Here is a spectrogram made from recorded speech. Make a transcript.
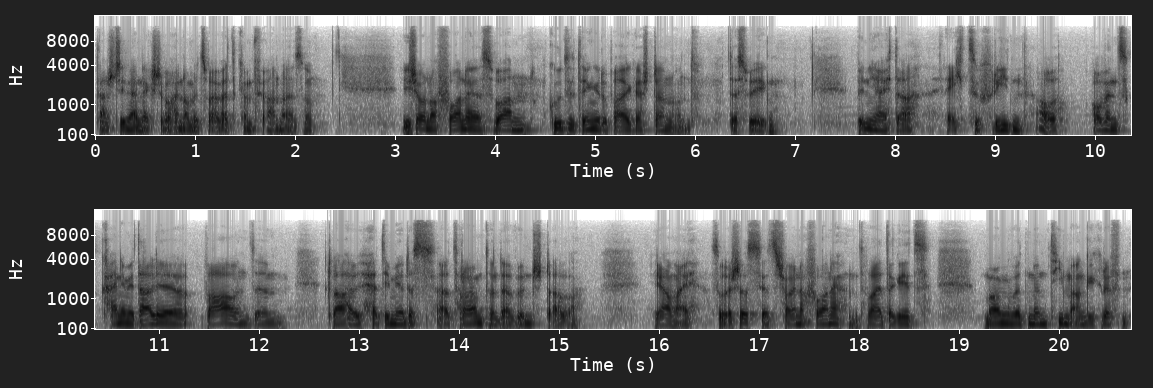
dann stehen ja nächste Woche nochmal zwei Wettkämpfe an. Also ich schaue nach vorne. Es waren gute Dinge dabei gestern. Und deswegen bin ich eigentlich da recht zufrieden. Auch auch wenn es keine Medaille war und ähm, klar hätte ich mir das erträumt und erwünscht, aber ja, mei, so ist es. Jetzt schaue ich nach vorne und weiter geht's. Morgen wird mit dem Team angegriffen.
